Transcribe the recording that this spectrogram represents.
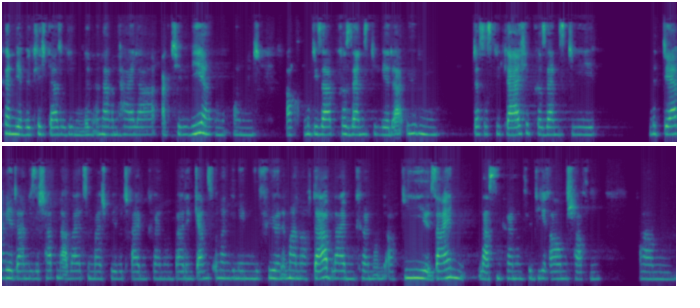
können wir wirklich da so den, den inneren Heiler aktivieren und auch mit dieser Präsenz, die wir da üben, das ist die gleiche Präsenz, die mit der wir dann diese Schattenarbeit zum Beispiel betreiben können und bei den ganz unangenehmen Gefühlen immer noch da bleiben können und auch die sein lassen können und für die Raum schaffen. Ähm,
